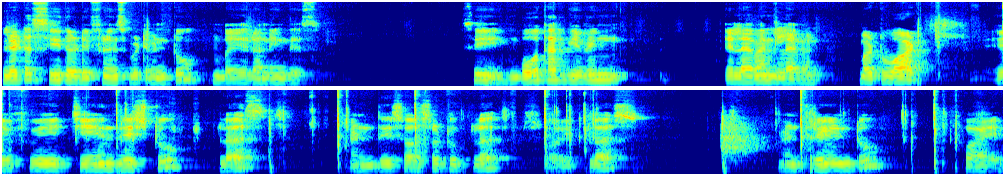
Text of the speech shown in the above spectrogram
let us see the difference between two by running this. See both are giving 11 11 but what if we change this to plus and this also to plus sorry plus and 3 into 5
